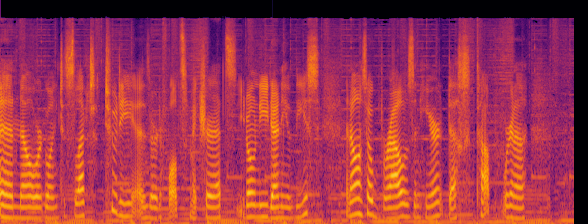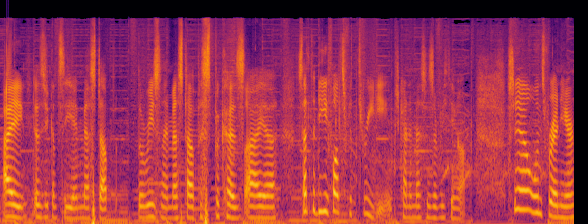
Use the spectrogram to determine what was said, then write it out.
And now we're going to select 2D as our default. Make sure that's you don't need any of these. And also browse in here, desktop. We're gonna I, as you can see, I messed up. The reason I messed up is because I uh, set the defaults for 3D, which kind of messes everything up. So now, once we're in here,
